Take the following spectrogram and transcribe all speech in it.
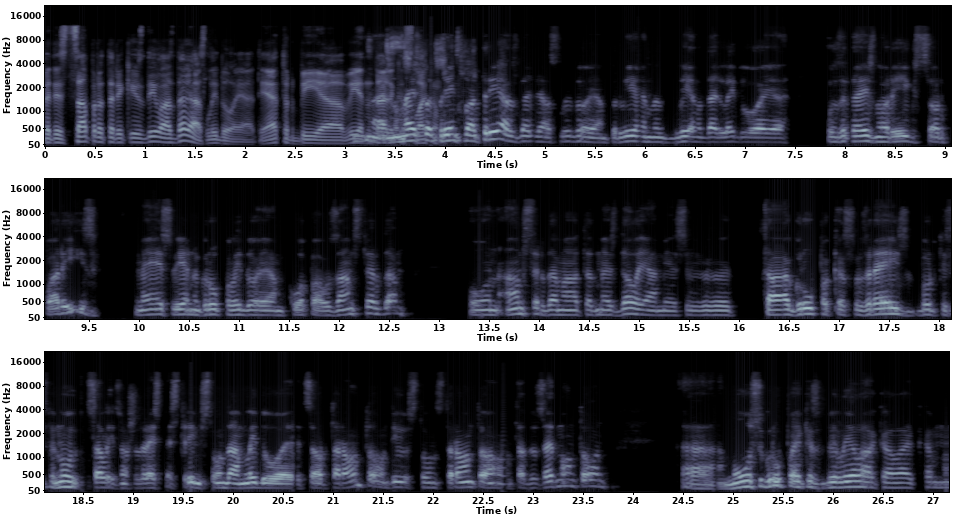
bet es saprotu arī, ka jūs divās daļās lidojāt. Ja? Tur bija viena Nē, daļa, nu, mēs laikam... pat principā trijās daļās lidojām. Tur viena, viena daļa lidoja uzreiz no Rīgas caur Parīzi. Mēs viena grupa lidojām kopā uz Amsterdamu. Un Amsterdamā tad mēs dalījāmies tā grupa, kas uzreiz, burtiski, nu, salīdzinoši uzreiz pēc trim stundām lidoja caur Toronto un divas stundas Toronto un tad uz Edmontonu. Mūsu grupai, kas bija lielākā, laikam,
